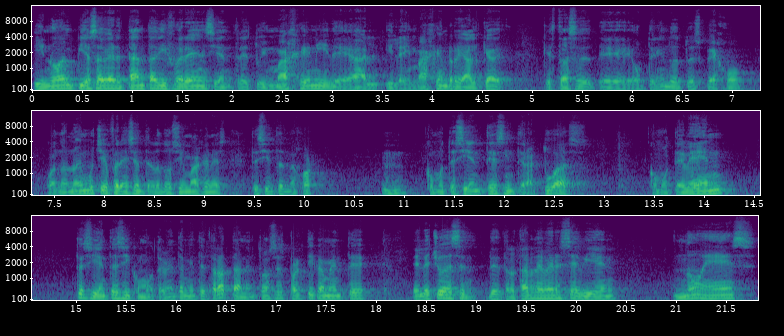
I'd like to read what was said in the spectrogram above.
y no empieza a haber tanta diferencia entre tu imagen ideal y la imagen real que, que estás eh, obteniendo de tu espejo, cuando no hay mucha diferencia entre las dos imágenes, te sientes mejor. Como te sientes, interactúas. Como te ven, te sientes y como te ven también te tratan. Entonces prácticamente el hecho de, tratar de verse bien no es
